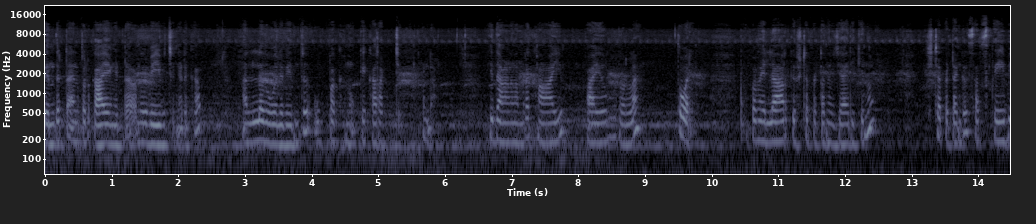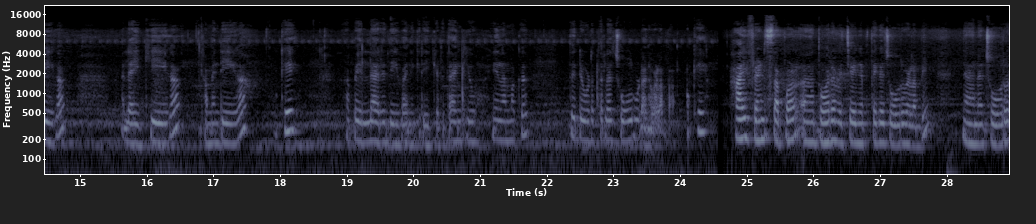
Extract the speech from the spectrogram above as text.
വെന്തിട്ട് അതിനകത്തോട് കായം കിട്ടുക അങ്ങനെ വേവിച്ചിങ്ങെടുക്കാം നല്ലതുപോലെ വെന്ത് ഉപ്പൊക്കെ നോക്കി കറക്റ്റ് കണ്ട? ഇതാണ് നമ്മുടെ കായും പയറൂടുള്ള തോരൻ. അപ്പം എല്ലാവർക്കും ഇഷ്ടപ്പെട്ടെന്ന് വിചാരിക്കുന്നു. ഇഷ്ടപ്പെട്ടെങ്കിൽ സബ്സ്ക്രൈബ് ചെയ്യുക ലൈക്ക് ചെയ്യുക കമന്റ് ചെയ്യുക. ഓക്കെ അപ്പോൾ എല്ലാവരും ദൈവം അനുഗ്രഹിക്കട്ടെ. താങ്ക് യു ഇനി നമുക്ക് ഇതിന്റെ കൂടത്തുള്ള ചോറ് അങ്ങ് വിളമ്പാം. ഓക്കെ ഹായ് ഫ്രണ്ട്സ് അപ്പോൾ തോര വെച്ച് കഴിഞ്ഞപ്പോഴത്തേക്ക് ചോറ് വിളമ്പി. ഞാൻ ചോറ്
